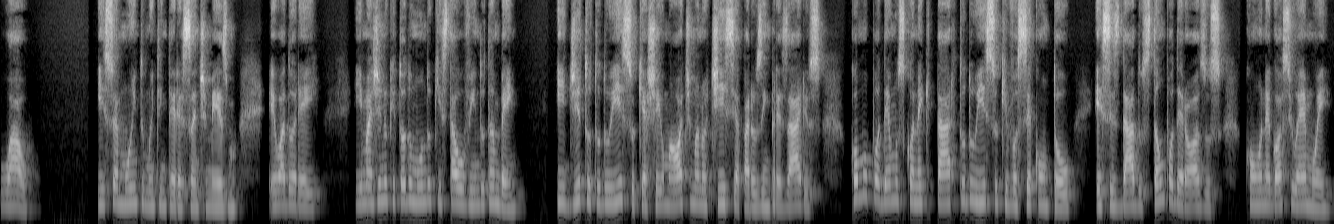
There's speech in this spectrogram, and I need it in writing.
Uau! Isso é muito, muito interessante mesmo. Eu adorei. E imagino que todo mundo que está ouvindo também. E dito tudo isso, que achei uma ótima notícia para os empresários, como podemos conectar tudo isso que você contou, esses dados tão poderosos, com o negócio Amway?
